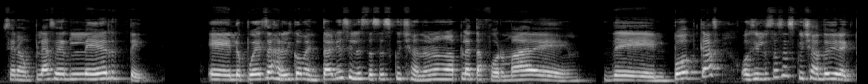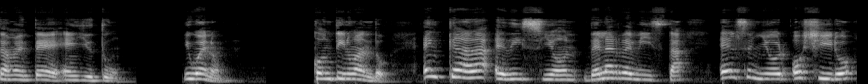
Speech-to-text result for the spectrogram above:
Será un placer leerte. Eh, lo puedes dejar en el comentario si lo estás escuchando en una plataforma de, del podcast o si lo estás escuchando directamente en YouTube. Y bueno, continuando, en cada edición de la revista el señor Oshiro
